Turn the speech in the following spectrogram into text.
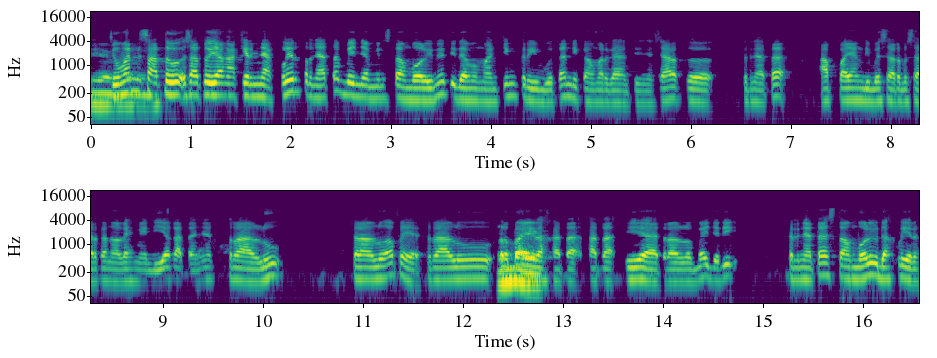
iya, cuman bener. satu satu yang akhirnya clear ternyata Benjamin Stambol ini tidak memancing keributan di kamar gantinya Schalke. Ternyata apa yang dibesar-besarkan oleh media katanya terlalu terlalu apa ya terlalu lebay, lebay lah kata kata iya terlalu lebay. Jadi ternyata Stamboli udah clear.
